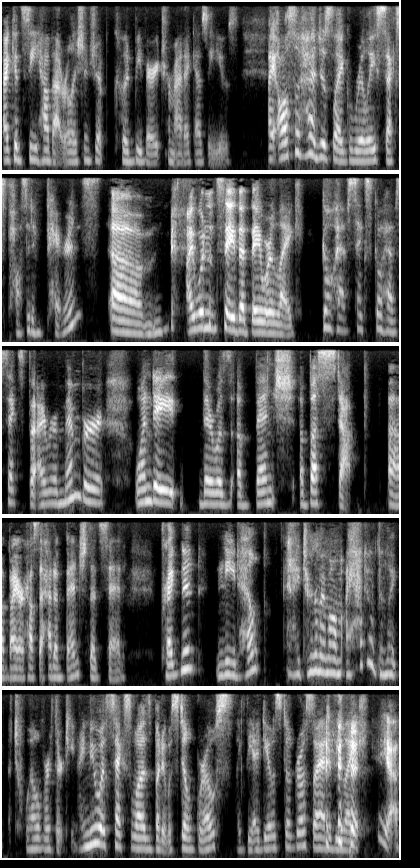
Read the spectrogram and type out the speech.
I could see how that relationship could be very traumatic as a youth. I also had just like really sex positive parents. Um, I wouldn't say that they were like, go have sex, go have sex, but I remember one day there was a bench, a bus stop uh, by our house that had a bench that said, pregnant, need help. And I turned to my mom. I had to have been like 12 or 13. I knew what sex was, but it was still gross. Like the idea was still gross. So I had to be like, yeah.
